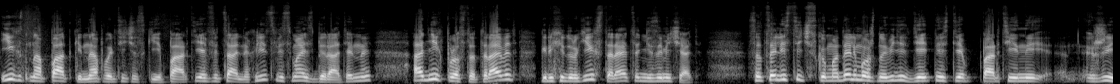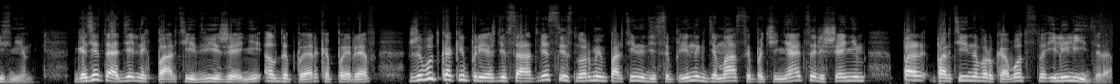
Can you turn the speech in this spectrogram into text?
Их нападки на политические партии официальных лиц весьма избирательны, одних просто травят, грехи других стараются не замечать. Социалистическую модель можно увидеть в деятельности партийной жизни. Газеты отдельных партий и движений, ЛДПР, КПРФ, живут, как и прежде, в соответствии с нормами партийной дисциплины, где массы подчиняются решениям партийного руководства или лидера.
